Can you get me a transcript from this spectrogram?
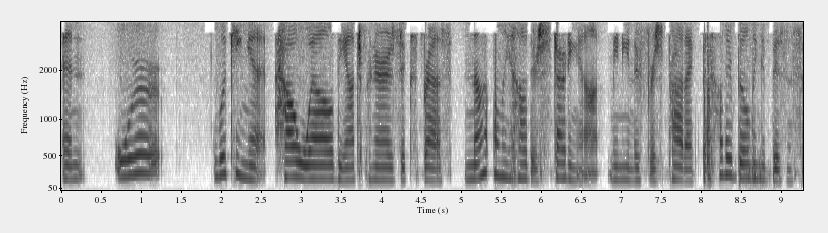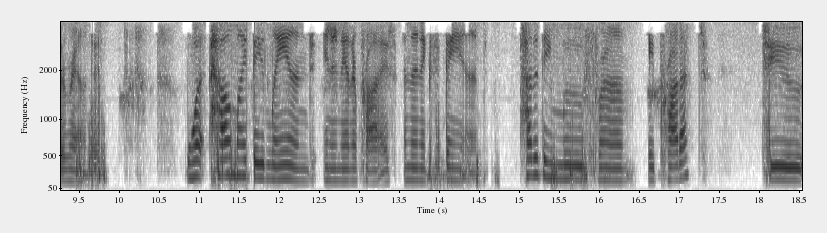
And we're looking at how well the entrepreneurs express not only how they're starting out, meaning their first product, but how they're building a business around it. What, how might they land in an enterprise and then expand? how do they move from a product to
